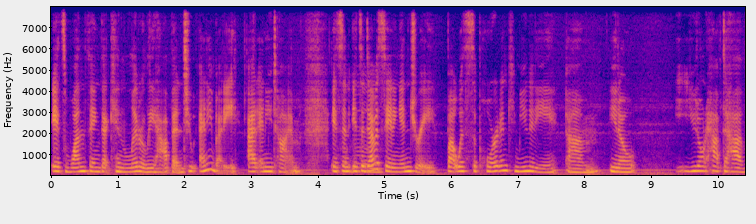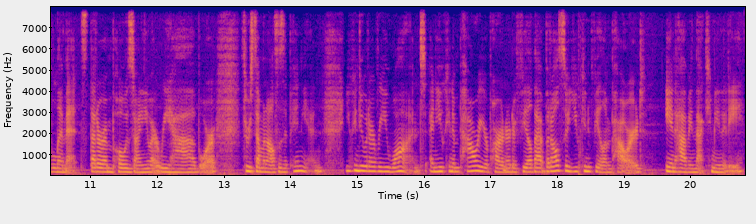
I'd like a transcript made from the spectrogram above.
It's one thing that can literally happen to anybody at any time. It's an it's a devastating injury but with support and community um, you know you don't have to have limits that are imposed on you at rehab or through someone else's opinion. You can do whatever you want and you can empower your partner to feel that, but also you can feel empowered in having that community.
